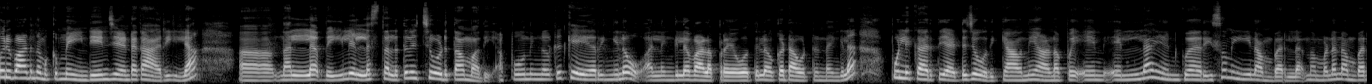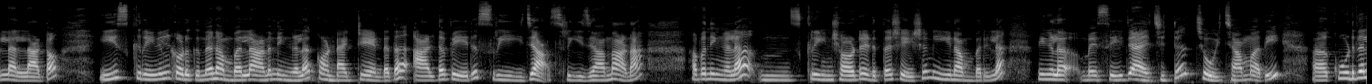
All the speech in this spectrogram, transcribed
ഒരുപാട് നമുക്ക് മെയിന്റെയിൻ ചെയ്യേണ്ട കാര്യമില്ല. നല്ല വെയിലുള്ള സ്ഥലത്ത് വെച്ച് കൊടുത്താൽ മതി. അപ്പോൾ നിങ്ങൾക്ക് കെയറിങ്ങിലോ അല്ലെങ്കിൽ വളപ്രയോഗത്തിലോ ഒക്കെ ഡൗട്ട് ഉണ്ടെങ്കിൽ പുള്ളിക്കാരത്തിയായിട്ട് ചോദിക്കാവുന്നതാണ്. അപ്പോൾ എല്ലാ എൻക്വയറീസും ഈ നമ്പറിൽ നമ്മുടെ നമ്പറിലല്ല കേട്ടോ. ഈ സ്ക്രീനിൽ കൊടുക്കുന്ന നമ്പറിലാണ് നിങ്ങൾ കോൺടാക്റ്റ് ചെയ്യേണ്ടത്. ആളുടെ പേര് ശ്രീജ. ശ്രീജ എന്നാണ്. അപ്പോൾ നിങ്ങൾ സ്ക്രീൻഷോട്ട് എടുത്ത ശേഷം ഈ നമ്പറിൽ നിങ്ങൾ മെസ്സേജ് അയച്ചിട്ട് ചോദിച്ചാൽ മതി. കൂടുതൽ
